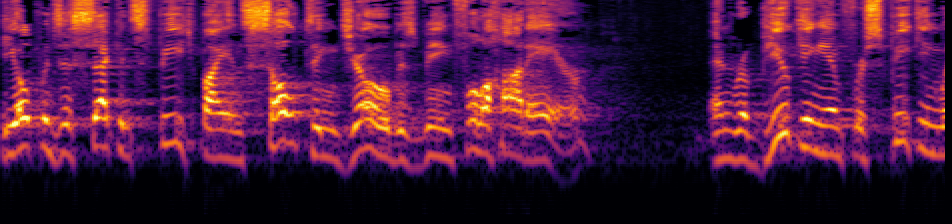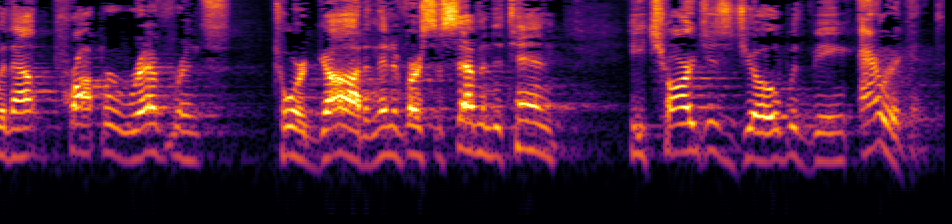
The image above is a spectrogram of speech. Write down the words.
he opens his second speech by insulting Job as being full of hot air and rebuking him for speaking without proper reverence toward God. And then in verses 7 to 10, he charges Job with being arrogant,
